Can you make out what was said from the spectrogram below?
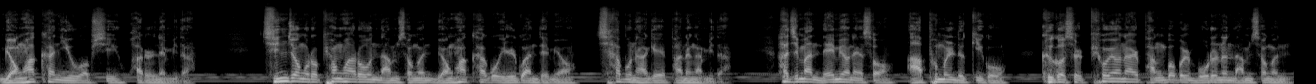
명확한 이유 없이 화를 냅니다. 진정으로 평화로운 남성은 명확하고 일관되며 차분하게 반응합니다. 하지만 내면에서 아픔을 느끼고 그것을 표현할 방법을 모르는 남성은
